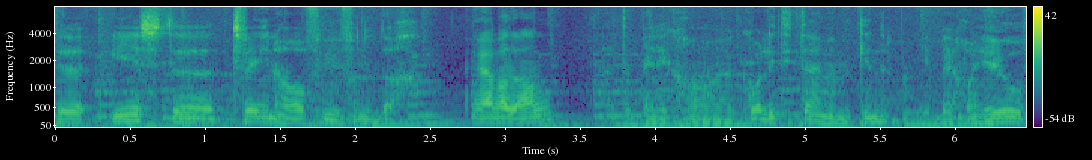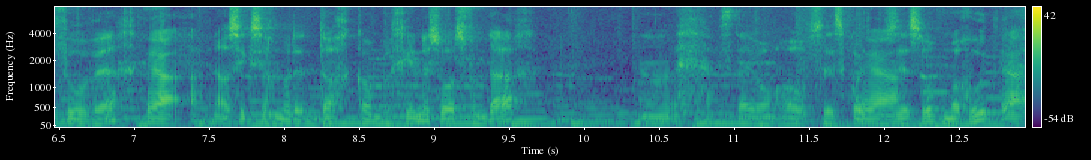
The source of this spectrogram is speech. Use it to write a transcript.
De eerste 2,5 uur van de dag. Ja, wat dan? Ja, Dan ben ik gewoon eh, quality time met mijn kinderen. Ik ben gewoon heel veel weg. Ja, En als ik zeg maar de dag kan beginnen, zoals vandaag, dan sta je om half zes, kwart voor zes op, maar goed. ja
